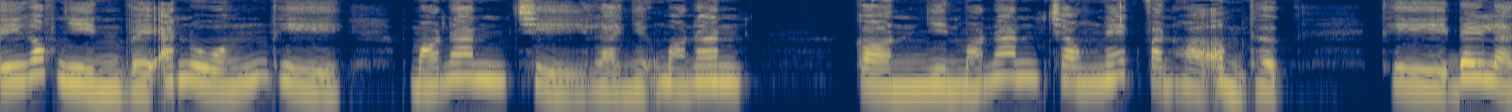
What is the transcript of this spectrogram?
Với góc nhìn về ăn uống thì món ăn chỉ là những món ăn, còn nhìn món ăn trong nét văn hóa ẩm thực thì đây là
